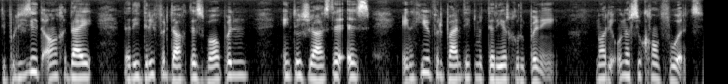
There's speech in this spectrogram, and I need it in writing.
Die politie het aangeduid dat die drie verdachtes wapen enthousiaste is en geen verband het met terreurgroepen nie, maar die onderzoek gaan voort.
